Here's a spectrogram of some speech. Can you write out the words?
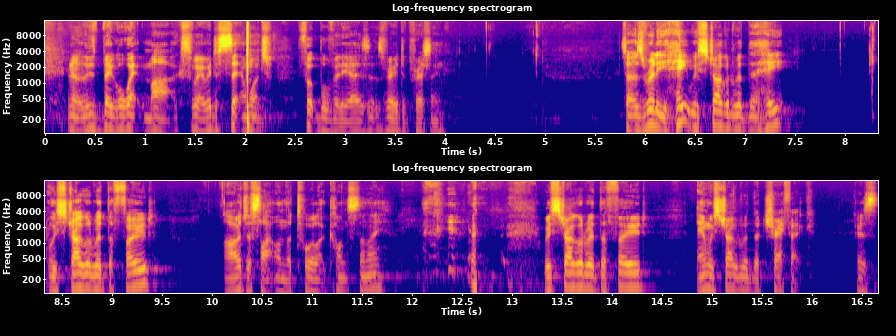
you know, these big wet marks where we just sit and watch football videos. It was very depressing. So it was really heat. We struggled with the heat. We struggled with the food. I was just like on the toilet constantly. we struggled with the food and we struggled with the traffic because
